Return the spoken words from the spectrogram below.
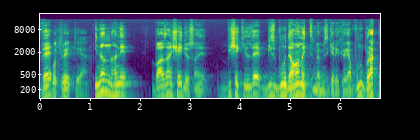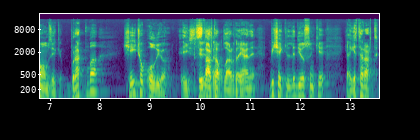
Ve Motive etti yani. İnanın hani bazen şey diyorsun hani bir şekilde biz bunu devam ettirmemiz gerekiyor. Ya bunu bırakmamamız gerekiyor. Bırakma şeyi çok oluyor e, İster startuplarda. tabii. Yani bir şekilde diyorsun ki ya yeter artık.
